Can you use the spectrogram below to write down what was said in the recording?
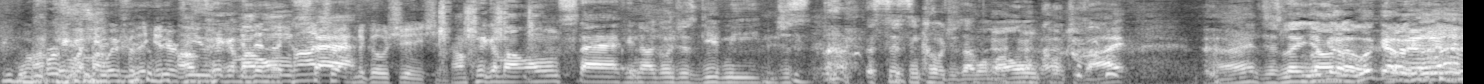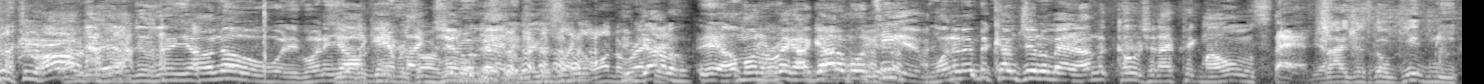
that. Well, first I can't wait for the interview and my then own the contract staff. negotiation. I'm picking my own staff. You're not gonna just give me just assistant coaches. I want my own coaches. All right. All right, just letting y'all Look know. him, look at him. It's too hard. I'm just, I'm just letting y'all know. If one of y'all the gets cameras are like general manager, It's like on the You record. got him. yeah, I'm on the record. I got them on TV. If one of them become general manager, I'm the coach, and I pick my own staff. You're not just gonna give me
